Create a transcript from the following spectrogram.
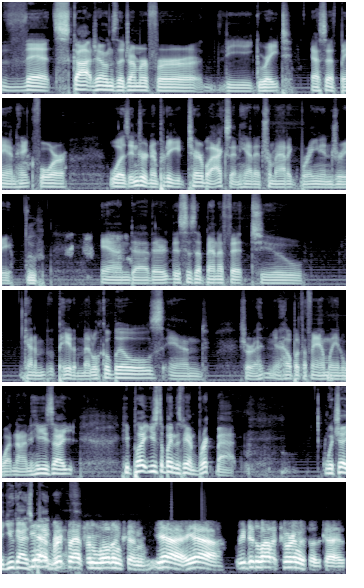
That Scott Jones, the drummer for the great SF band Hank Four, was injured in a pretty terrible accident. He had a traumatic brain injury, Oof. and uh, there this is a benefit to kind of pay the medical bills and sort of you know, help out the family and whatnot. And he's uh, he play, used to play in this band Brickbat, which uh, you guys Yeah, played. Brickbat from Wilmington. Yeah, yeah. We did a lot of touring with those guys.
